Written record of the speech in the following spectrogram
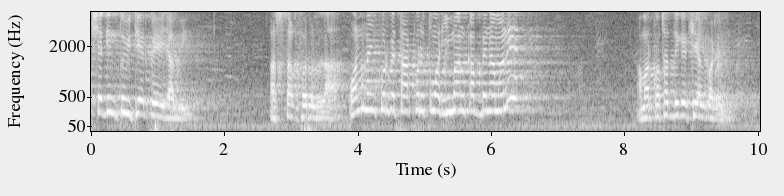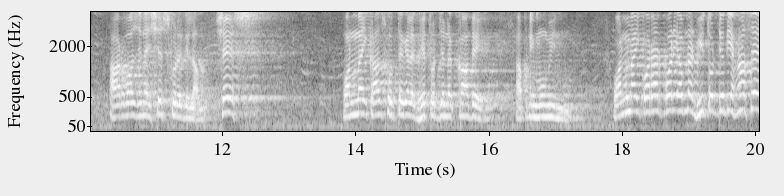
সেদিন তুই টের পেয়ে যাবি। আস্তাগফিরুল্লাহ, অন্যায় করবে তারপরে তোমার ইমান কাঁপবে না মানে? আমার কথার দিকে খেয়াল করেন। আর ওয়াজ নাই, শেষ করে দিলাম। শেষ। অন্যায় কাজ করতে গেলে ভেতর যেন কাঁদে। আপনি মুমিন। অন্যায় করার পরে আপনার ভিতর যদি হাসে,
